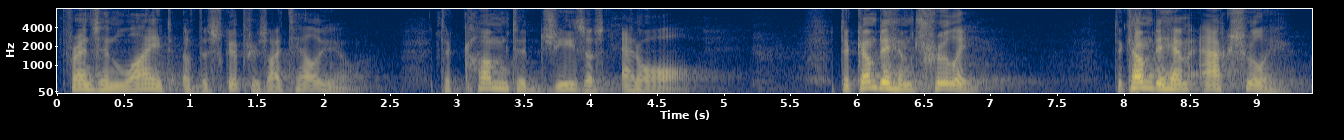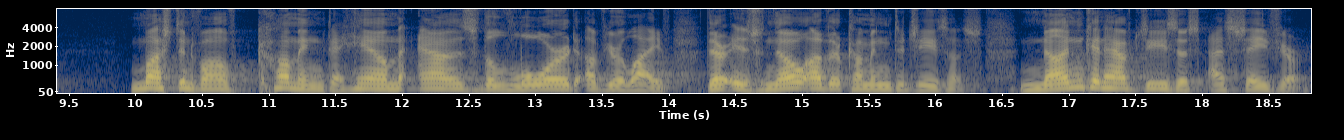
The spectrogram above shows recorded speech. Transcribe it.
Friends, in light of the scriptures, I tell you, to come to Jesus at all, to come to Him truly, to come to Him actually, must involve coming to Him as the Lord of your life. There is no other coming to Jesus. None can have Jesus as Savior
